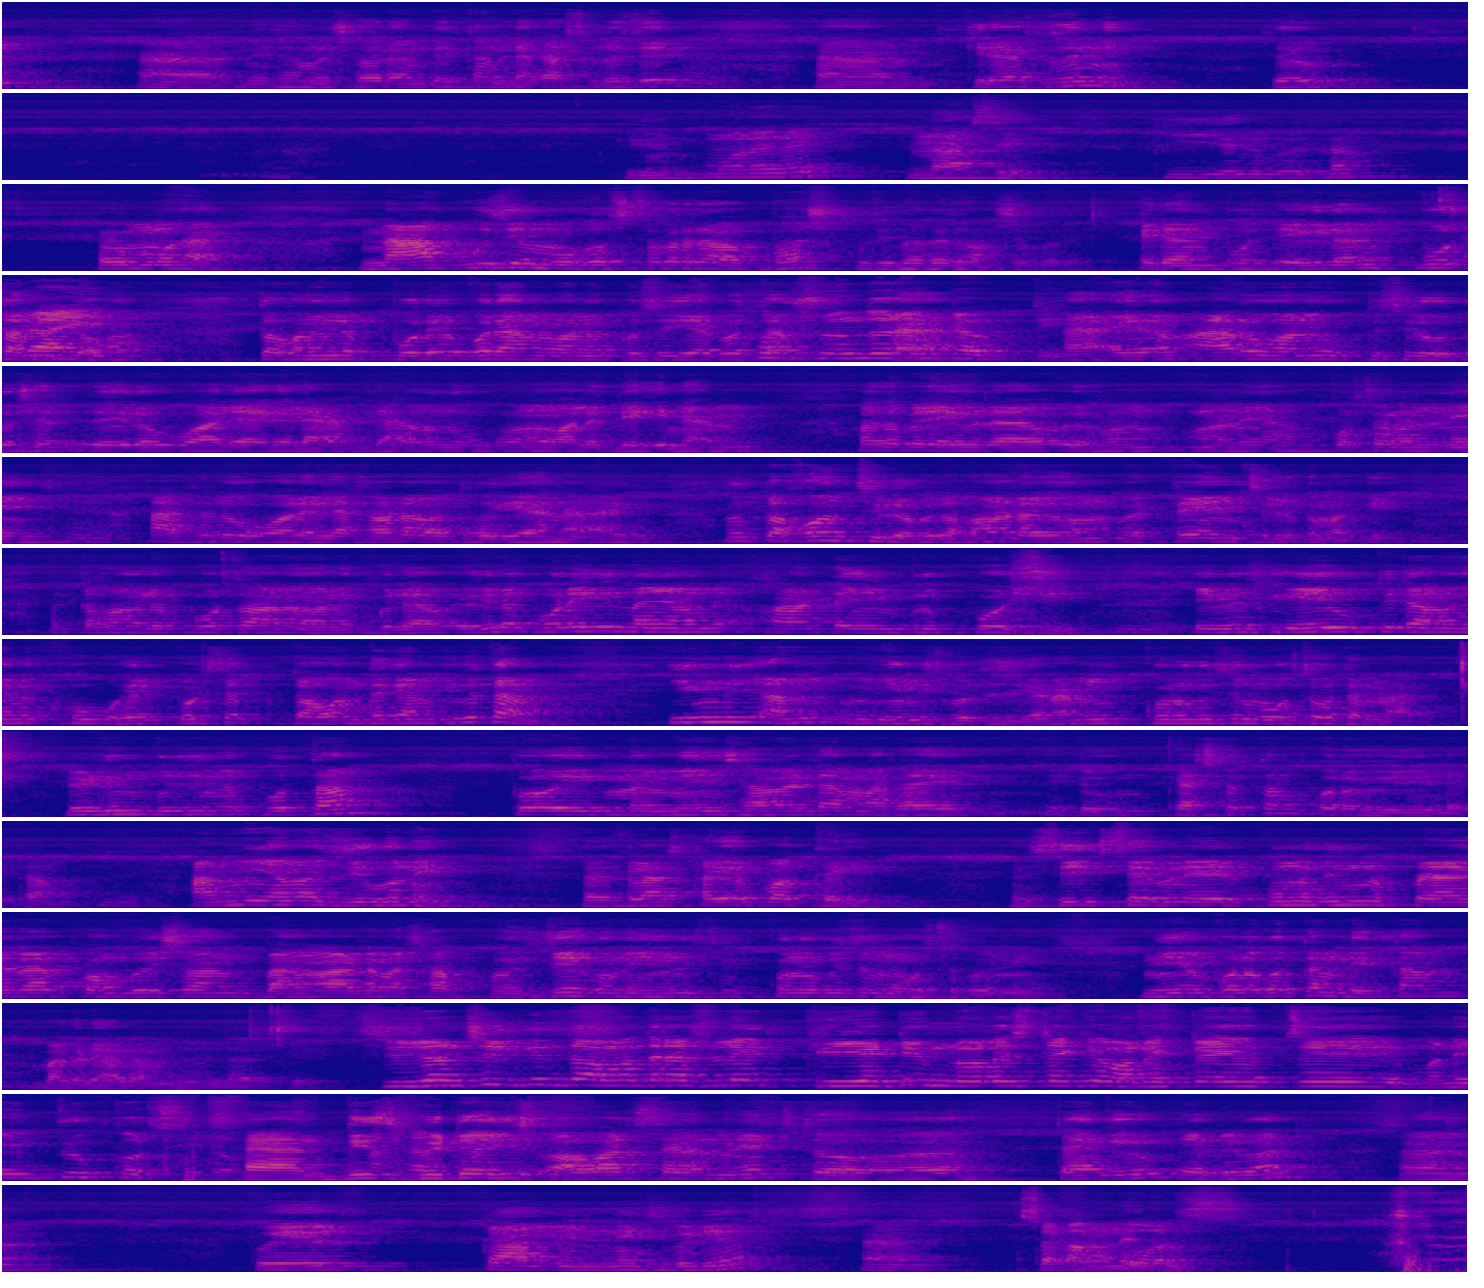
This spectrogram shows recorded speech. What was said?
নিজামুল শহরে আমি দেখতাম লেখা ছিল যে আহ, কি লেখা ছিল জানি? যে মনে নেই? না সে কি জানি বুঝলাম ও হ্যাঁ। না বুঝে মুখস্থ করার অভ্যাস প্রতিভাকে ধ্বংস করে। এটা আমি এগুলো আমি পড়তাম. তখন তখন এগুলো পড়ে পড়ে আমি অনেক কিছু ইয়ে করতাম। সুন্দর হ্যাঁ, একটা উক্তি। হ্যাঁ এরকম আরও অনেক উক্তি ছিল উদ্দেশ্যের যেগুলো ওয়ালে আগে লেখা কোনো ওয়ালে দেখি না আমি। হয়তো বা এগুলো ওইরকম মানে প্রচলন নেই। আসলে ওয়ালে লেখাটা অত ইয়ে না আর কি। তখন ছিল তখন একটা ট্রেন্ড ছিল তোমার কি। তখন এগুলো পড়তাম আমি অনেকগুলো। এগুলো পড়ে কিন্তু আমি অনেক- অনেকটা ইমপ্রুভ করছি। এই এই উক্তিটা আমাকে খুব হেল্প করছে। তখন থেকে আমি কী করতাম? ইংলিশ আমি ইংলিশ বলতেছি আমি কোনো কিছু মুখস্থ করতাম না রিডিং বুঝিং পড়তাম। তো ওই মেন সামনেটা মাথায় একটু ক্যাচ করতাম পরে ওই লিখতাম আমি আমার জীবনে ক্লাস ফাইভের পর থেকে সিক্স সেভেন এইট কোনো দিন প্যারাগ্রাফ কম্পোজিশন বাংলা গ্রামার সব কোনো- যে কোনো ইংলিশ কোনো কিছু মুখস্থ করিনি। নিয়ম ফলো করতাম লিখতাম বাকিটা আলহামদুলিল্লাহ আর সৃজনশীল কিন্তু আমাদের আসলে ক্রিয়েটিভ নলেজটাকে অনেকটাই হচ্ছে মানে ইমপ্রুভ করছিল। This video is over seven minutes. So uh, thank you everyone. Uh, we will come in next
